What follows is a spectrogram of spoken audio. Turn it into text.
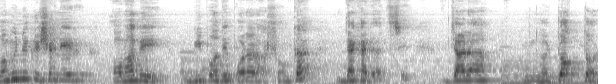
কমিউনিকেশনের অভাবে বিপদে পড়ার আশঙ্কা দেখা যাচ্ছে। যারা ডক্টর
